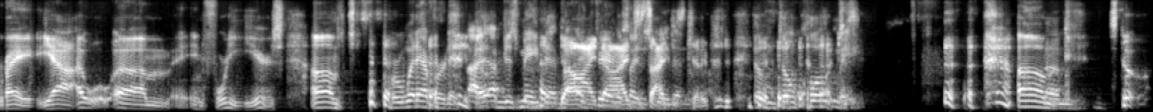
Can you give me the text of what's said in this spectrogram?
Right. Yeah. Um, in 40 years. Um, or whatever it is. I, am just made that. no, I know. I just, I'm just kidding. Don't, don't quote me. um, um, so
